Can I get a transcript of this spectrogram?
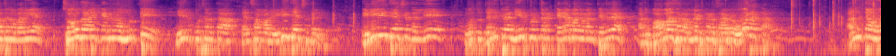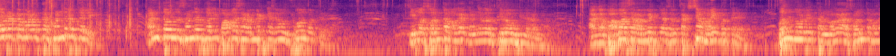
ಮೊದಲ ಮನೆಗೆ ಚೌದಾರಿ ಕೆರೆನ ಮುಟ್ಟಿ ನೀರು ಕುಡಿಸಂತ ಕೆಲಸ ಮಾಡಿ ಇಡೀ ದೇಶದಲ್ಲಿ. ಇಡೀ ದೇಶದಲ್ಲಿ ಇವತ್ತು ದಲಿತರ ನೀರು ಕುಡಿತಾರೆ, ಕೆರೆ ಬಾವಿಗಳು ಅಂತ ಹೇಳಿದ್ರೆ ಅದು ಬಾಬಾ ಸಾಹೇಬ್ ಅಂಬೇಡ್ಕರ್ ಸಾಹೇಬರ ಹೋರಾಟ. ಅಂತ ಹೋರಾಟ ಮಾಡಂತ ಸಂದರ್ಭದಲ್ಲಿ, ಅಂತ ಒಂದು ಸಂದರ್ಭದಲ್ಲಿ ಬಾಬಾ ಸಾಹೇಬ್ ಅಂಬೇಡ್ಕರ್ ಸಾಹೇಬ್ ಫೋನ್ ಬರ್ತದೆ. ನಿಮ್ಮ ಸ್ವಂತ ಮಗ ಗಂಗಾಧರ್ ತೀರೋಗ್ಬಿಟ್ಟಿದ್ದಾರೆ ಅಂತ ಆಗ ಬಾಬಾ ಸಾಹೇಬ್ ಅಂಬೇಡ್ಕರ್ ತಕ್ಷಣ ಮನೆಗೆ ಬರ್ತಾರೆ. ಬಂದು ನೋಡ್ರಿ ತನ್ನ ಮಗ, ಸ್ವಂತ ಮಗ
